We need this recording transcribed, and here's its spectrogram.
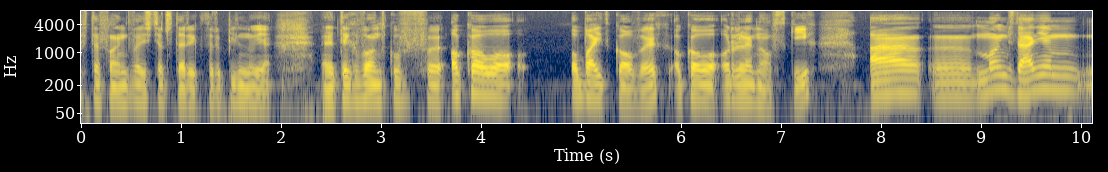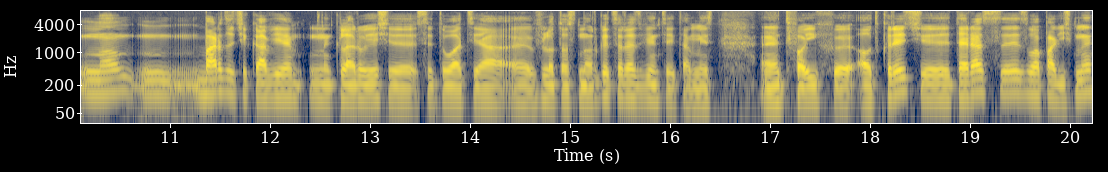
w TVN24, który pilnuje y, tych wątków około obajtkowych, około orlenowskich, a y, moim zdaniem no, mm, bardzo ciekawie mm, klaruje się sytuacja y, w Lotos Norge. Coraz więcej tam jest y, twoich y, odkryć. Teraz złapaliśmy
